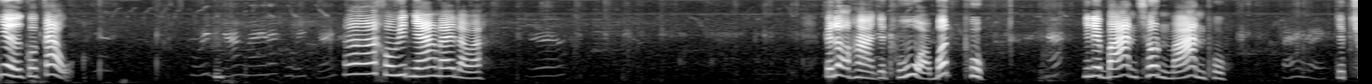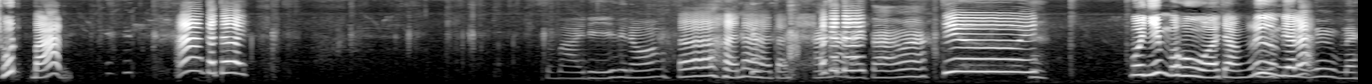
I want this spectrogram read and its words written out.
เหยอะกว่าเก้าเออโควิดย่างได้แล้ววะไปเลาะหาจนทั่วเบิดผู้อยู่ในบ้านชนบ้านผู้จะชุดบ้านอ้ากระเทยสบายดีพี่น้องเออหายหน้าหายตาอะกระเทยหายตาว่าจิ้ย บ่ยิ้มบ่หัวจังลืมเดียวละลืมเลย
